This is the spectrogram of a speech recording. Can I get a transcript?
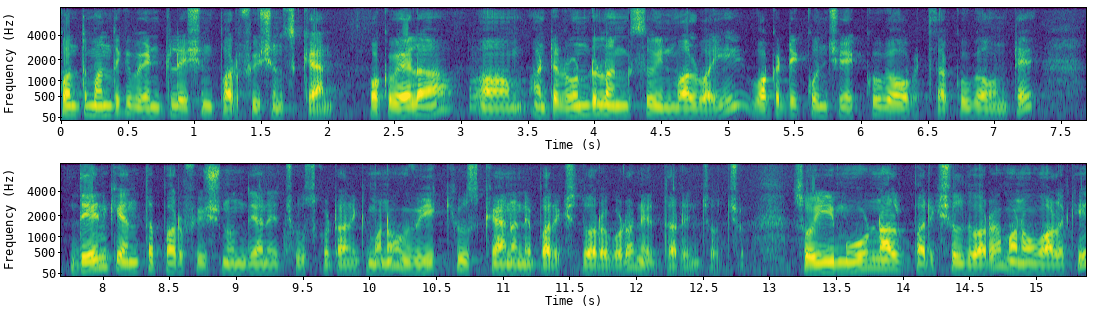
కొంతమందికి వెంటిలేషన్ పర్ఫ్యూషన్ స్కాన్. ఒకవేళ అంటే రెండు లంగ్స్ ఇన్వాల్వ్ అయ్యి ఒకటి కొంచెం ఎక్కువగా ఒకటి తక్కువగా ఉంటే దేనికి ఎంత పర్ఫ్యూషన్ ఉంది అనేది చూసుకోవడానికి మనం వీక్యూ స్కాన్ అనే పరీక్ష ద్వారా కూడా నిర్ధారించవచ్చు. సో ఈ మూడు నాలుగు పరీక్షల ద్వారా మనం వాళ్ళకి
